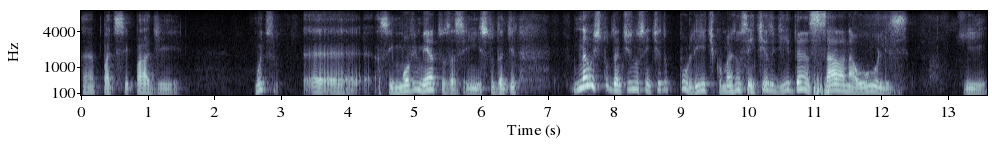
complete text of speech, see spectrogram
né, participar de muitos é, assim movimentos assim estudantis, não estudantis no sentido político, mas no sentido de ir dançar lá na ULES, que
